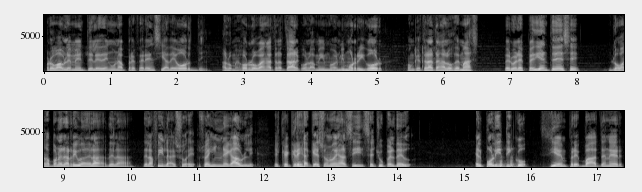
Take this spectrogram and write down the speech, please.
probablemente le den una preferencia de orden. A lo mejor lo van a tratar con la mismo, el mismo rigor con que tratan a los demás. Pero el expediente ese lo van a poner arriba de la, de la, de la fila. Eso es, eso es innegable. El que crea que eso no es así, se chupa el dedo. El político siempre va a tener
